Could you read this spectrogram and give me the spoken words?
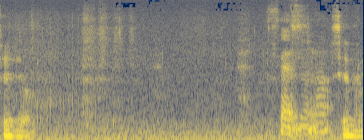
それではさよな。らさよな。ら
